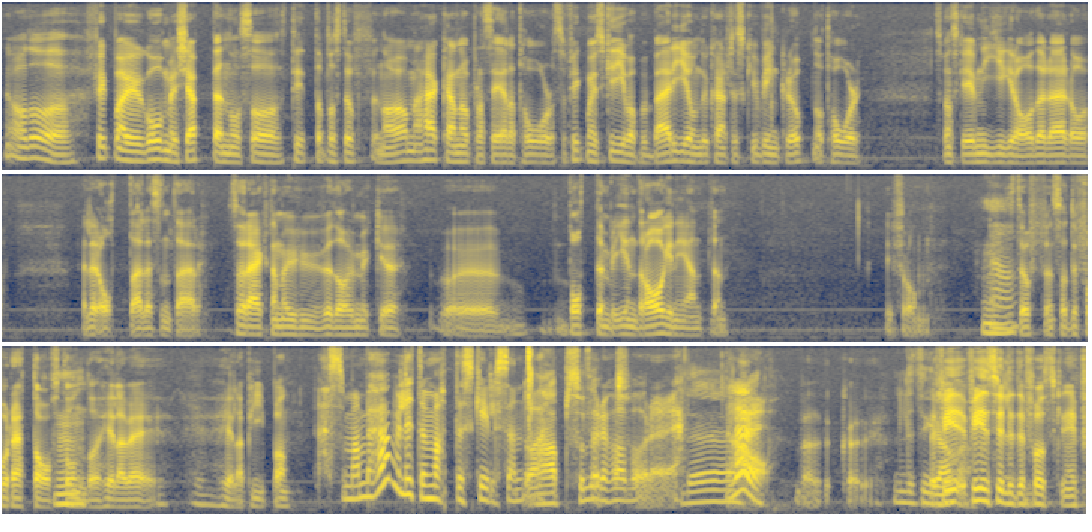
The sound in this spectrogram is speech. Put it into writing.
Ja, då fick man ju gå med käppen och så titta på stuffen. Och, ja, men här kan du ha placerat hål. Så fick man ju skriva på berget om du kanske skulle vinkla upp något hål. Så man skrev 9 grader där då. Eller 8 eller sånt där. Så räknar man ju huvudet då hur mycket eh, botten blir indragen egentligen. Ifrån Ja. stuffen så att du får rätt avstånd då, hela, hela pipan. Alltså man behöver lite matteskills ändå Absolut. för att vara borrare. Det, Eller hur? lite Det grann. fin- finns ju lite fusknep.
